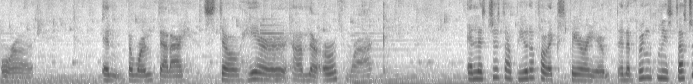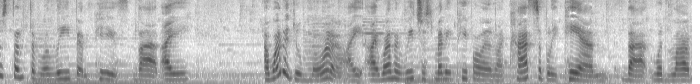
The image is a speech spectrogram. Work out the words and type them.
or uh, in the ones that I still hear on the earth walk. And it's just a beautiful experience. And it brings me such a sense of relief and peace that I I want to do more. I, I want to reach as many people as I possibly can that would love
